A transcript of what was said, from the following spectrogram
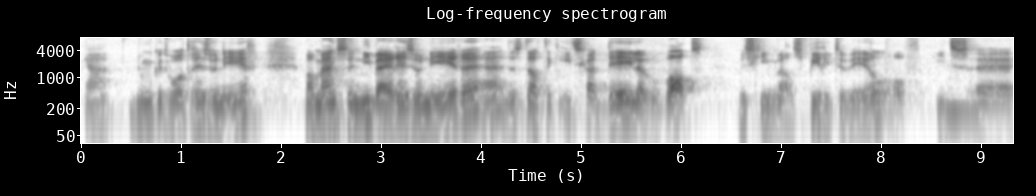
ja, noem ik het woord resoneer, waar mensen niet bij resoneren. Hè? Dus dat ik iets ga delen wat misschien wel spiritueel of iets, Mhm. eh,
